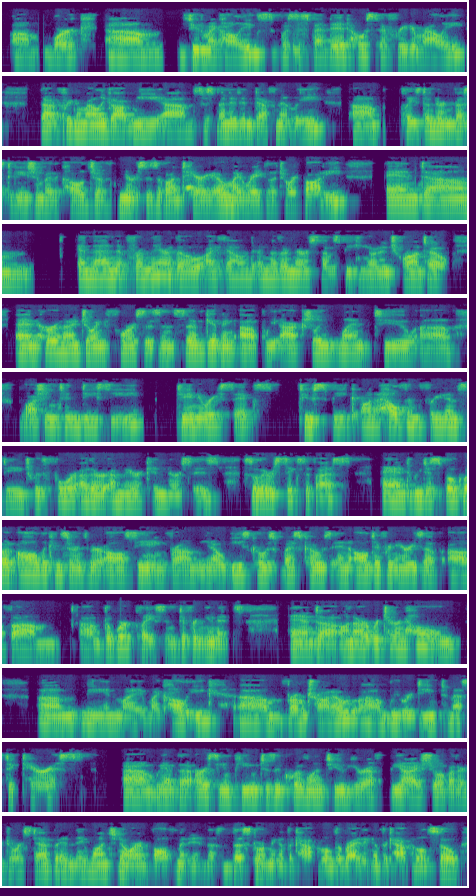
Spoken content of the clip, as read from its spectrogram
work due to my colleagues, was suspended, hosted a freedom rally, that Freedom Rally got me um, suspended indefinitely, um, placed under investigation by the College of Nurses of Ontario, my regulatory body, and um, and then from there, though, I found another nurse that was speaking out in Toronto, and her and I joined forces. Instead of giving up, we actually went to um, Washington D.C. January sixth to speak on a health and freedom stage with four other American nurses. So there were six of us and we just spoke about all the concerns we were all seeing from you know east coast west coast and all different areas of, of um, um, the workplace and different units and uh, on our return home um, me and my my colleague um, from toronto um, we were deemed domestic terrorists um, we had the RCMP, which is equivalent to your FBI, show up at our doorstep, and they want to know our involvement in the, the storming of the Capitol, the rioting of the Capitol. So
